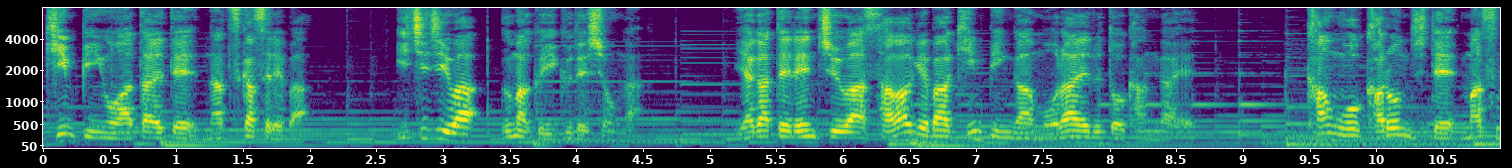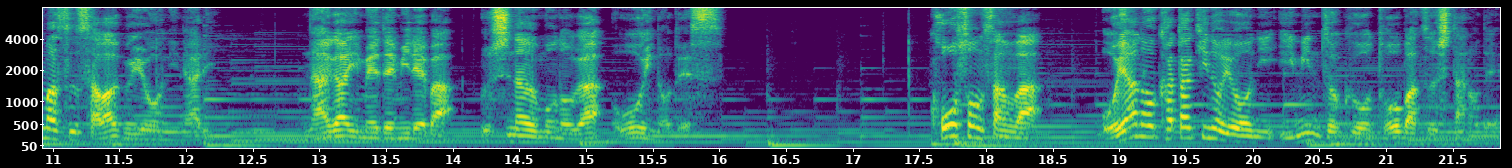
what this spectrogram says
金品を与えて懐かせれば一時はうまくいくでしょうがやがて連中は騒げば金品がもらえると考え勘を軽んじてますます騒ぐようになり長い目で見れば失うものが多いのです。高孫さんは親の敵のように異民族を討伐したので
